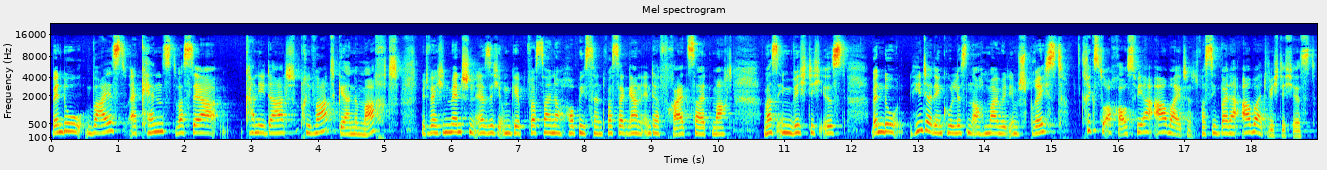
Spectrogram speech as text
Wenn du weißt, erkennst, was der Kandidat privat gerne macht, mit welchen Menschen er sich umgibt, was seine Hobbys sind, was er gerne in der Freizeit macht, was ihm wichtig ist. Wenn du hinter den Kulissen auch mal mit ihm sprichst, kriegst du auch raus, wie er arbeitet, was ihm bei der Arbeit wichtig ist.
